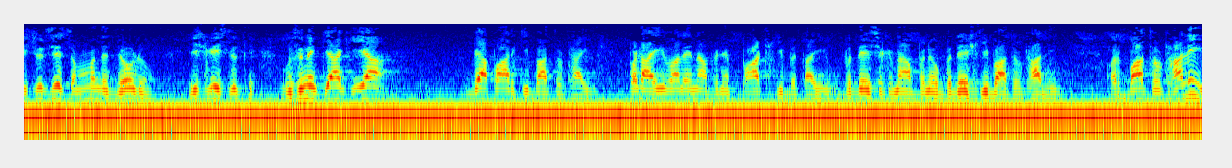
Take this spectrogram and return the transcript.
ईश्वर से संबंध जोड़ू। ईश्वर उसने क्या किया? व्यापार की बात उठाई। पढ़ाई वाले ने अपने पाठ की बताई, उपदेशक ने अपने उपदेश की बात उठा ली। और बात उठा ली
